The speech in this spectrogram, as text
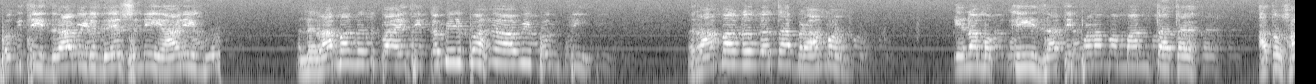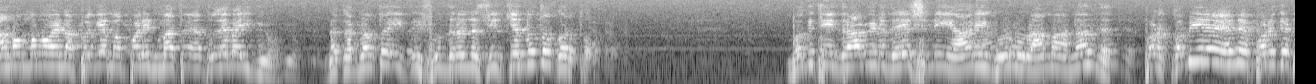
ભક્તિ દ્રાવિડ દેશની આણી અને રામાનંદ પાસેથી કબીર પાસે આવી ભક્તિ. રામાનંદ હતા બ્રાહ્મણ. એનામાં એ જાતિપણામાં માનતા હતા. આ તો સાનો મનો એના પગેમાં પડીને માથે હાથ લેવાઈ ગયો. નકર નતો એ શુદ્ર ને શિષ્ય નતો કરતો. ભક્તિ દ્રાવિડ દેશની આણી ગુરુ રામાનંદ, પણ કબીરે એને પ્રગટ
